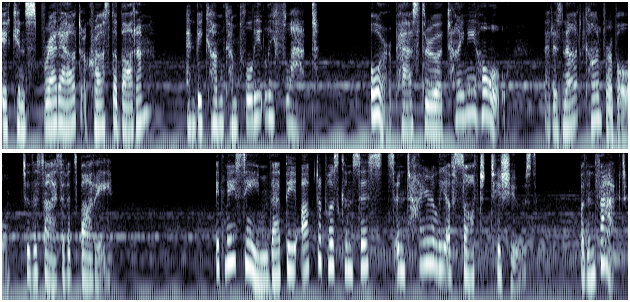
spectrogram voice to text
It can spread out across the bottom and become completely flat, or pass through a tiny hole that is not comparable to the size of its body. It may seem that the octopus consists entirely of soft tissues, but in fact,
